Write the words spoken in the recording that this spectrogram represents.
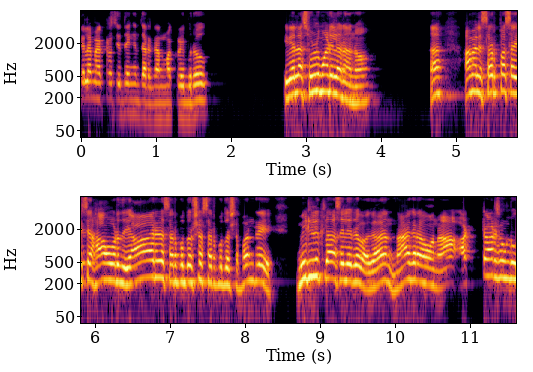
ಫಿಲಮ್ ಆಕ್ಟರ್ಸ್ ಇದ್ದಂಗಿದ್ದಾರೆ ನನ್ನ ಮಕ್ಕಳಿಬ್ರು ಇವೆಲ್ಲ ಸುಳ್ಳು ಮಾಡಿಲ್ಲ ನಾನು. ಆಮೇಲೆ ಸರ್ಪ ಸಾಯಿಸಿ ಹಾ ಹೊಡೆದು ಯಾರು ಸರ್ಪದೋಷ ಸರ್ಪದೋಷ? ಬನ್ರಿ ಮಿಡ್ಲ್ ಕ್ಲಾಸ್ ಅಲ್ಲಿ ಇರುವಾಗ ನಾಗರಾವನ ಅಟ್ಟಾಡ್ಸ್ಕೊಂಡು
